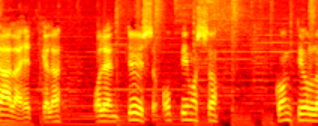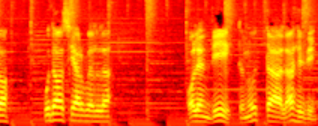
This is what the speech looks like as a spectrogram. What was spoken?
Tällä hetkellä olen työssä oppimassa Kontiolla Pudasjärvellä. Olen viihtynyt täällä hyvin.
